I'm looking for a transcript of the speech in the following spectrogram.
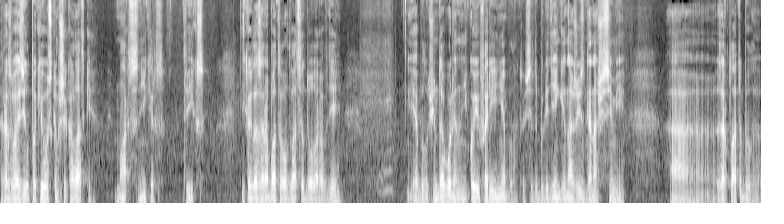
развозил по киоскам шоколадки. Марс, Сникерс, Твикс. И когда зарабатывал 20 долларов в день, я был очень доволен, никакой эйфории не было. То есть это были деньги на жизнь для нашей семьи. А зарплата была,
